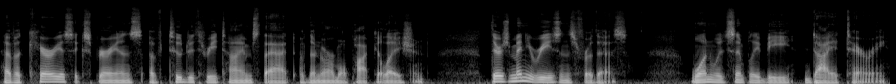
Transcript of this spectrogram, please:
have a caries experience of two to three times that of the normal population. There's many reasons for this. One would simply be dietary.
